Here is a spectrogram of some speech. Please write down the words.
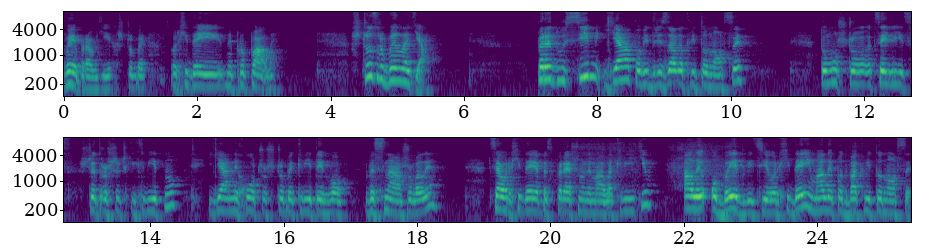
вибрав їх, щоб орхідеї не пропали. Що зробила я? Передусім я повідрізала квітоноси, тому що цей ліс ще трошечки квітнув. Я не хочу, щоб квіти його виснажували. Ця орхідея, безперечно, не мала квітів, але обидві ці орхідеї мали по два квітоноси.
